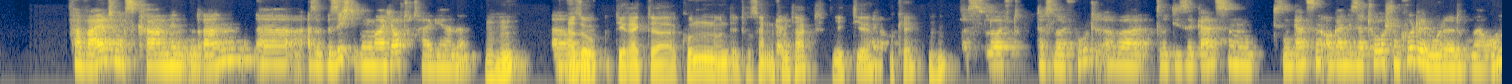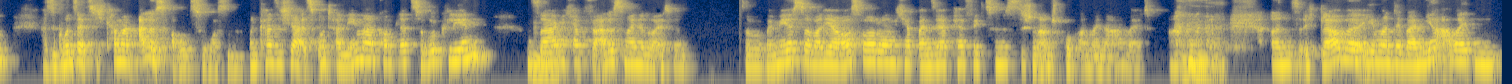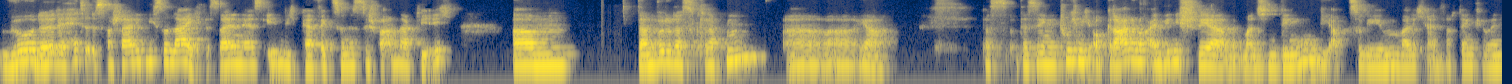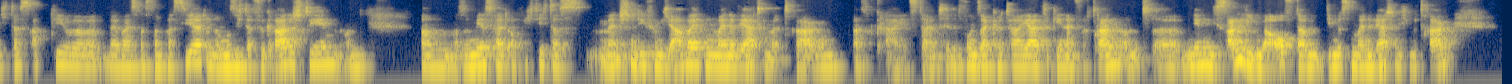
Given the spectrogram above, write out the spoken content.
Verwaltungskram hinten dran, äh, also Besichtigung mache ich auch total gerne. Mhm. Also ähm, direkter Kunden- und Interessentenkontakt liegt dir? Genau. Okay. Mhm. Das läuft, das läuft gut, aber so diese ganzen, diesen ganzen organisatorischen Kuddelmuddel drumherum, also grundsätzlich kann man alles outsourcen. Man kann sich ja als Unternehmer komplett zurücklehnen und mhm. sagen, ich habe für alles meine Leute. So, bei mir ist aber die Herausforderung, ich habe einen sehr perfektionistischen Anspruch an meine Arbeit. Mhm. und ich glaube, jemand, der bei mir arbeiten würde, der hätte es wahrscheinlich nicht so leicht, es sei denn, er ist ähnlich perfektionistisch veranlagt wie ich ähm, dann würde das klappen. Aber ja, das, deswegen tue ich mich auch gerade noch ein wenig schwer mit manchen Dingen, die abzugeben, weil ich einfach denke, wenn ich das abgebe, wer weiß, was dann passiert und dann muss ich dafür gerade stehen. Und ähm, also mir ist halt auch wichtig, dass Menschen, die für mich arbeiten, meine Werte mittragen. Also klar, jetzt da im Telefonsekretariat, die gehen einfach dran und äh, nehmen das Anliegen auf, die müssen meine Werte nicht mittragen.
